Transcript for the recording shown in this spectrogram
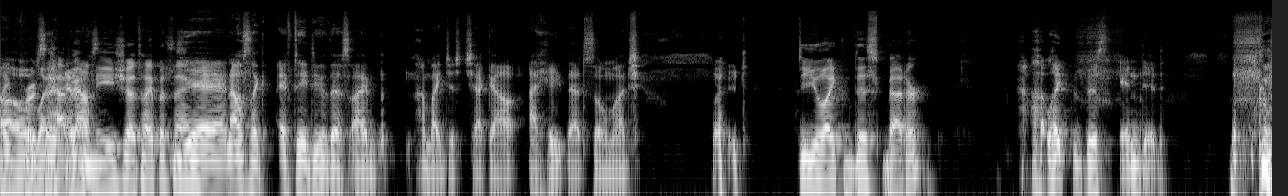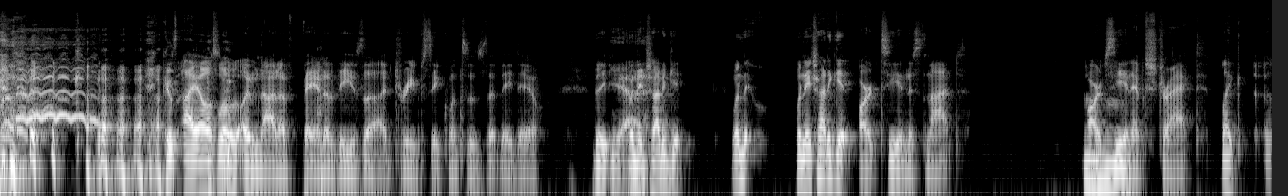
Type Oh, person, like having and I was- amnesia type of thing. Yeah, and I was like, if they do this, I I might just check out. I hate that so much. like, Do you like this better? I like that this ended because I also am not a fan of these uh, dream sequences that they do. They Yeah. when they try to get when they when they try to get artsy and it's not artsy Mhm. and abstract. Like uh,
